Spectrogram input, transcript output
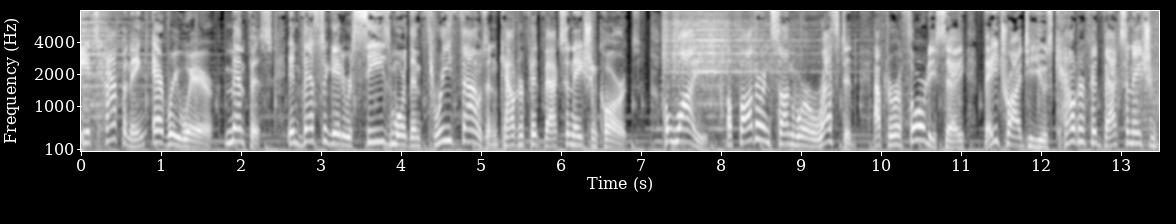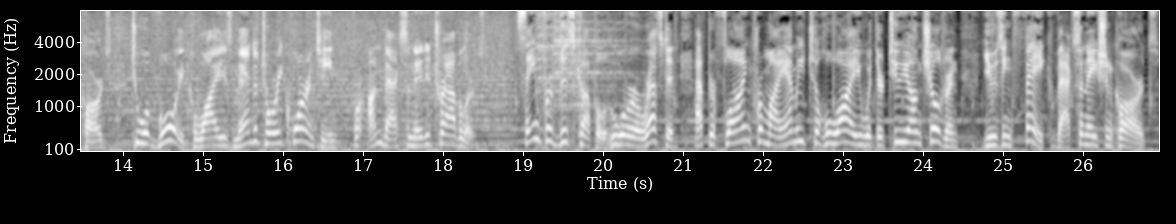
It's happening everywhere. Memphis. Investigators seize more than 3,000 counterfeit vaccination cards. Hawaii. A father and son were arrested after authorities say they tried to use counterfeit vaccination cards to avoid Hawaii's mandatory quarantine for unvaccinated travelers. Same for this couple who were arrested after flying from Miami to Hawaii with their two young children using fake vaccination cards.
